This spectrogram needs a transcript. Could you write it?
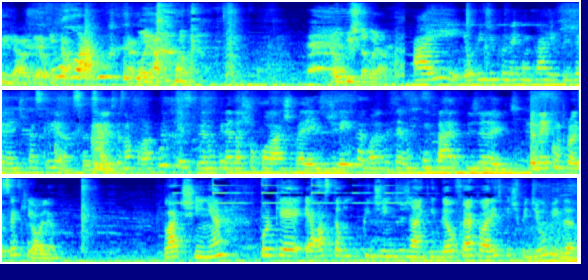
Engasguei aqui, tá? Tá goiaba. É o bicho da goiaba. Aí eu pedi pro Ney comprar refrigerante pras crianças. Aí vocês vão falar, por que você não queria dar chocolate pra eles direito, agora vai ter que comprar refrigerante? O Ney comprou esse aqui, olha. Latinha. Porque elas estão pedindo já, entendeu? Foi a Clarice que te pediu, vida?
